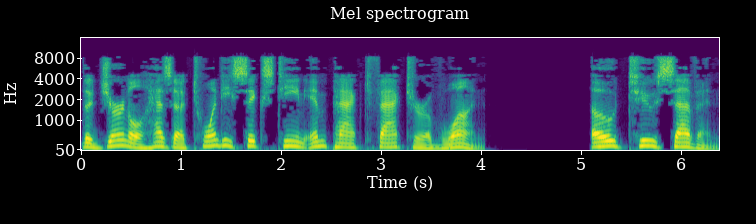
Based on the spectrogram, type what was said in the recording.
the journal has a 2016 impact factor of 1.027.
